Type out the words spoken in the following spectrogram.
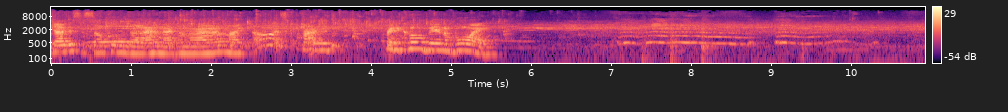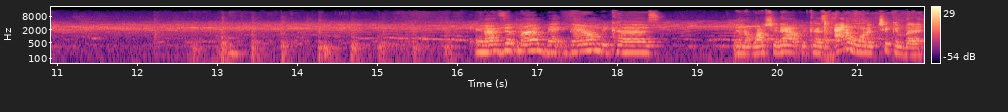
Yo, this is so cool though, I'm not gonna lie. I'm like, oh, it's probably pretty cool being a boy. And I zipped mine back down because And I wash it out because I don't want a chicken butt.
